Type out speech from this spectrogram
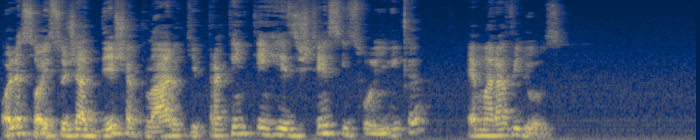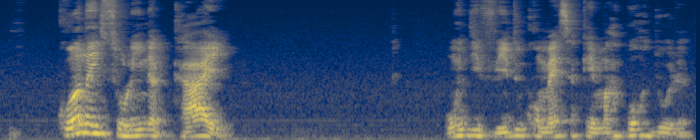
Olha só, isso já deixa claro que para quem tem resistência insulínica é maravilhoso. Quando a insulina cai, o indivíduo começa a queimar gordura.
